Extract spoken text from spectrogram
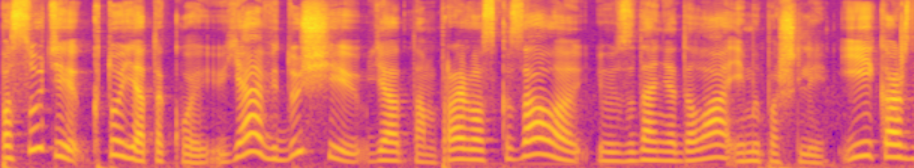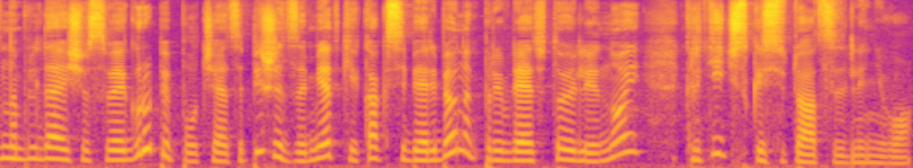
По сути, кто я такой? Я ведущий, я там правила сказала, э, задание дала, и мы пошли. И каждый наблюдающий в своей группе, получается, пишет заметки, как себя ребенок проявляет в той или иной критической ситуации для него.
